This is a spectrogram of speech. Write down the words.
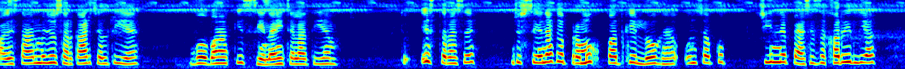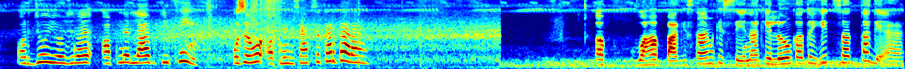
पाकिस्तान में जो सरकार चलती है, वो वहाँ की सेना ही चलाती है। तो इस तरह से जो सेना के प्रमुख पद के लोग हैं, उन सबको चीन ने पैसे से ख़रीद लिया और जो योजनाएँ अपने लाभ की थी, उसे वो अपने हिसाब से करता रहा। अब वहाँ पाकिस्तान के सेना के लोगों का तो हित सत्ता गया है,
